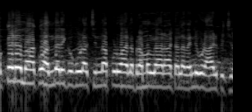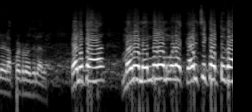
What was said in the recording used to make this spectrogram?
ఒక్కడే మాకు అందరికీ కూడా చిన్నప్పుడు ఆయన బ్రహ్మంగారు ఆటలు అవన్నీ కూడా ఆడిపించినాడు అప్పటి రోజులలో. కనుక మనమందరం కూడా కలిసికట్టుగా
